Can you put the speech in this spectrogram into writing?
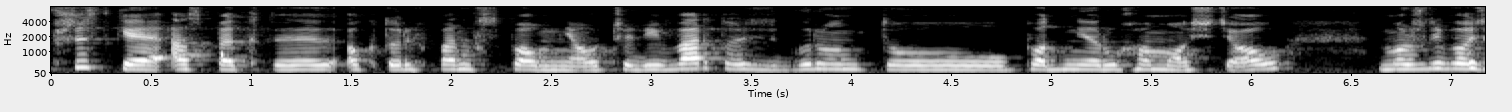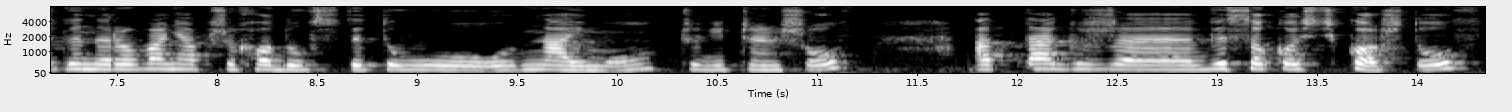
wszystkie aspekty, o których Pan wspomniał, czyli wartość gruntu pod nieruchomością, możliwość generowania przychodów z tytułu najmu, czyli czynszów, a także wysokość kosztów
